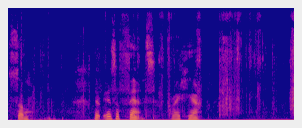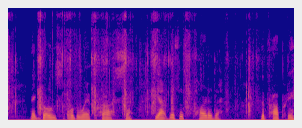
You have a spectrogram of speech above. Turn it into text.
So there is a fence right here that goes all the way across. So yeah, this is part of the the property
